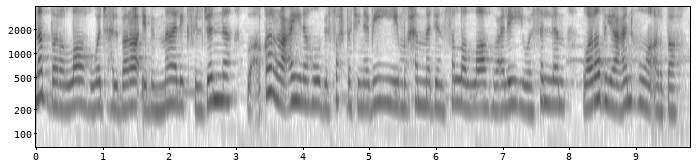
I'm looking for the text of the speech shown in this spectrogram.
نضر الله وجه البراء بن مالك في الجنة وأقر عينه بصحبة نبيه محمد صلى الله عليه وسلم ورضي عنه وأرضاه.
